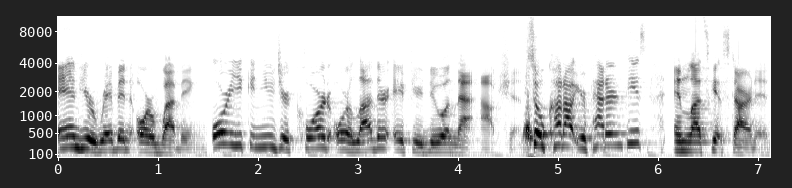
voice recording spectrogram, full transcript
and your ribbon or webbing. Or you can use your cord or leather if you're doing that option. So cut out your pattern piece and let's get started.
